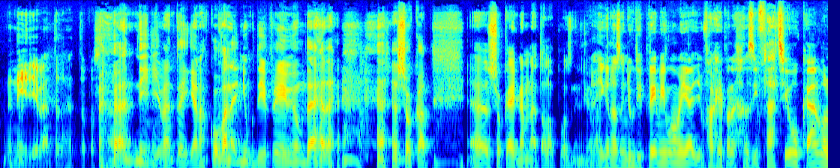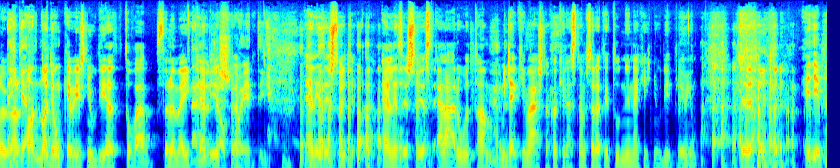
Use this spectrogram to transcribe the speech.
De négy évente lehet tapasztalni. négy évente, igen. Akkor van egy nyugdíjprémium, de erre, erre sokat, sokáig nem lehet alapozni. Nyilván. Igen, az a nyugdíjprémium, ami egy, valójában az infláció okán valójában igen. a nagyon kevés nyugdíjat tovább fölemeljük kevés. Point, igen. Elnézést, hogy, elnézést, hogy ezt elárultam. Mindenki másnak, aki ezt nem szereti tudni, nekik nyugdíjprémium. Egyébként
